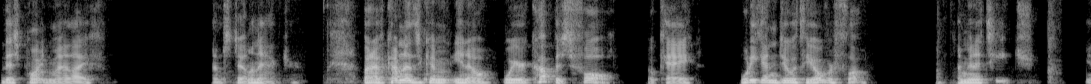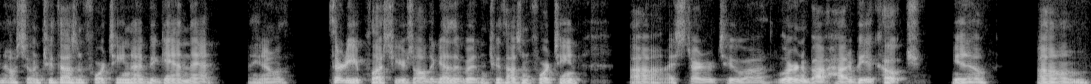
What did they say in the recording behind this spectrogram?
this point in my life. I'm still an actor, but I've come to the you know where your cup is full. Okay, what are you going to do with the overflow? I'm going to teach. You know, so in 2014 I began that. You know, 30 plus years altogether, but in 2014 uh, I started to uh, learn about how to be a coach. You know, um,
